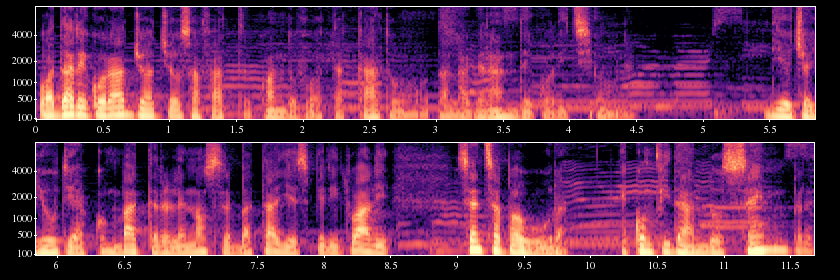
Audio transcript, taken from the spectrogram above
o a dare coraggio a Giosafat quando fu attaccato dalla grande coalizione? Dio ci aiuti a combattere le nostre battaglie spirituali senza paura e confidando sempre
